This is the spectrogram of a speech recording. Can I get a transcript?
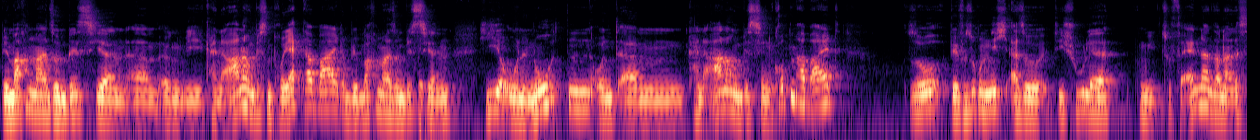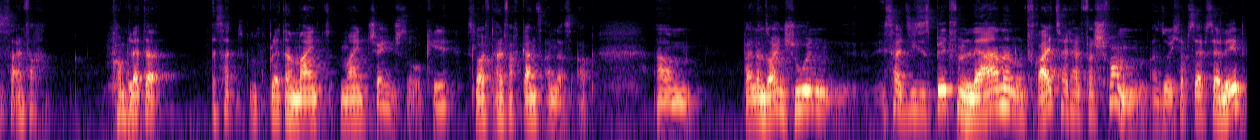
wir machen mal so ein bisschen ähm, irgendwie, keine Ahnung, ein bisschen Projektarbeit und wir machen mal so ein bisschen hier ohne Noten und ähm, keine Ahnung, ein bisschen Gruppenarbeit. So, wir versuchen nicht, also die Schule irgendwie zu verändern, sondern es ist einfach kompletter, es hat kompletter Mind, Mind Change, so, okay. Es läuft einfach ganz anders ab. Ähm, weil an solchen Schulen ist halt dieses Bild von Lernen und Freizeit halt verschwommen. Also ich habe selbst erlebt,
